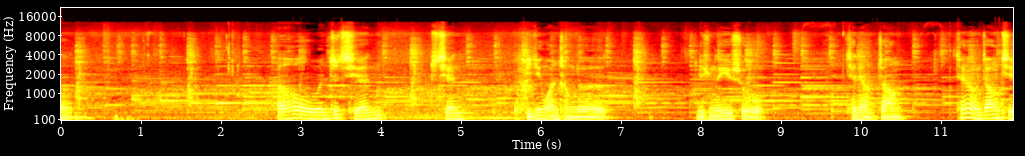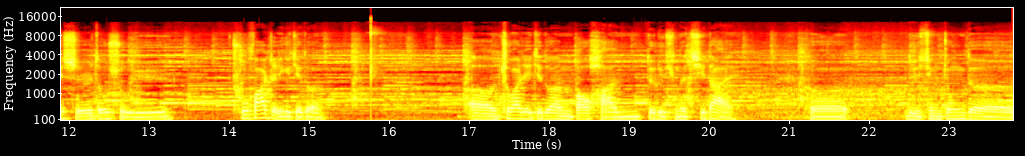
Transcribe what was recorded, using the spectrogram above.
嗯，然后我们之前之前已经完成了旅行的艺术前两章，前两章其实都属于出发这一个阶段。呃，出发这一阶段包含对旅行的期待和旅行中的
